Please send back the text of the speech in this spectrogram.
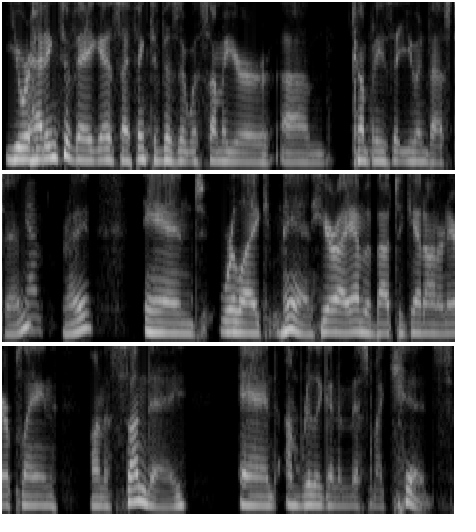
you were heading to Vegas, I think, to visit with some of your um, companies that you invest in, Yeah. right? And we're like, man, here I am about to get on an airplane on a Sunday, and I'm really going to miss my kids,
